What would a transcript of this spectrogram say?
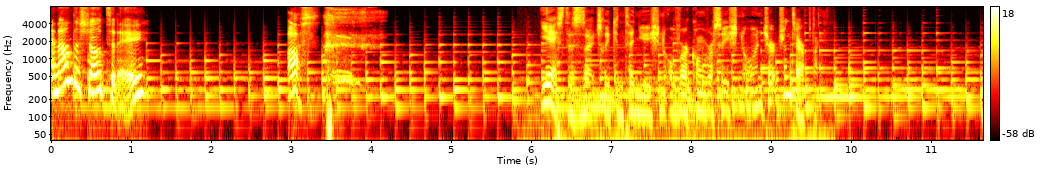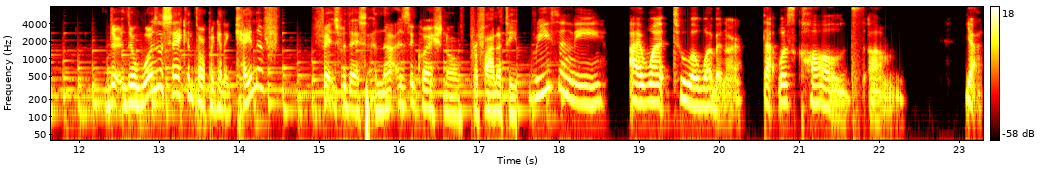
And on the show today, us. yes, this is actually a continuation of our conversation on church interpreting. There, there was a second topic, and it kind of fits with this, and that is the question of profanity. Recently, I went to a webinar that was called, um, yeah,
